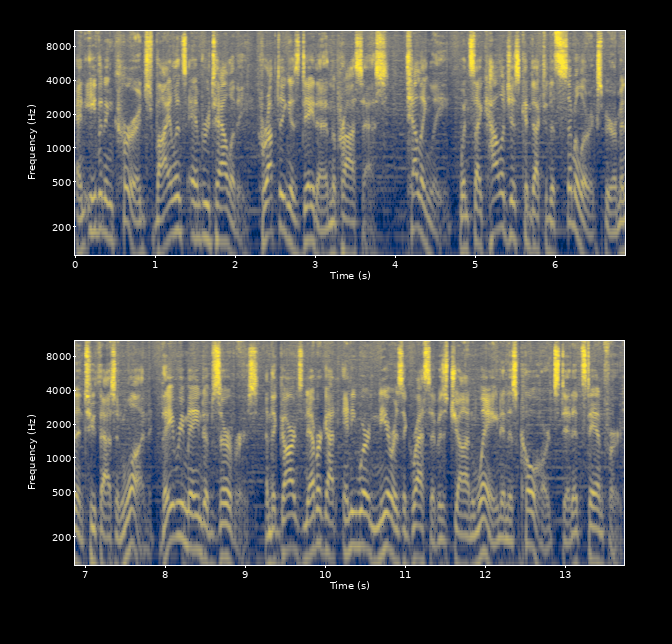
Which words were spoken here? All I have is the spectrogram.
and even encouraged violence and brutality, corrupting his data in the process. Tellingly, when psychologists conducted a similar experiment in 2001, they remained observers, and the guards never got anywhere near as aggressive as John Wayne and his cohorts did at Stanford.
